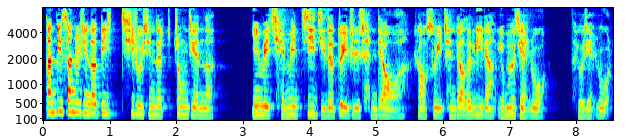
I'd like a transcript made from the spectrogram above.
但第三柱心到第七柱心的中间呢，因为前面积极的对峙沉掉啊，然后所以沉掉的力量有没有减弱？它有减弱了，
